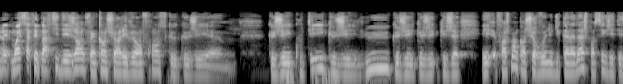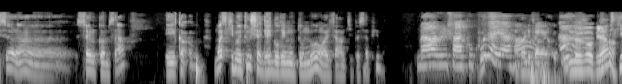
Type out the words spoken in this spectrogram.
mais moi ça fait partie des gens. Enfin, quand je suis arrivé en France, que que j'ai euh, que j'ai écouté, que j'ai lu, que j'ai que j'ai que j'ai et franchement quand je suis revenu du Canada, je pensais que j'étais seul, hein, euh, seul comme ça. Et quand moi, ce qui me touche à Grégory Mutombo, on va lui faire un petit peu sa pub. Ben, on lui fait un coucou d'ailleurs. On va hein. lui faire un coucou. Il le vaut bien. Ce qui,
